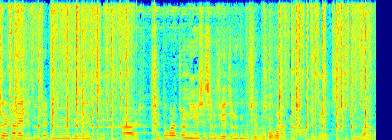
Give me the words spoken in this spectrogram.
তো এখানে এই যে দুইটা ডিম আমি ভেজে নিচ্ছি, আর সেদ্ধ করার জন্য নিয়ে এসেছিল জুয়ের জন্য, কিন্তু সেদ্ধ করব না। ভেজে নিচ্ছি খিচুড়ি বানানো।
